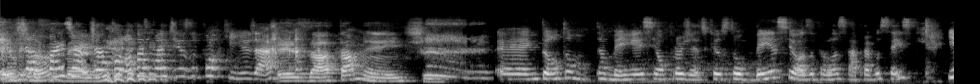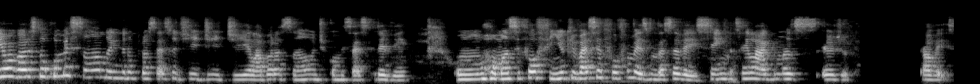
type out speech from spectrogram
Eu já faz, já, já coloca as moedinhas no porquinho já. Exatamente. É, então, também esse é um projeto que eu estou bem ansiosa para lançar para vocês. E eu agora estou começando ainda no processo de, de, de, elaboração, de começar a escrever um romance fofinho, que vai ser fofo mesmo dessa vez, sem, sem lágrimas, eu juro. Talvez.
